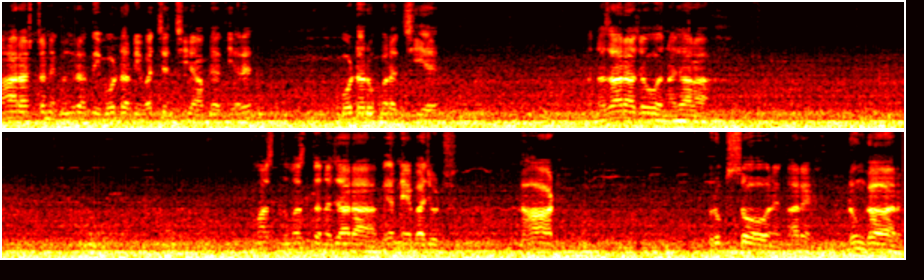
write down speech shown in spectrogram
મહારાષ્ટ્ર અને ગુજરાતની બોર્ડરની વચ્ચે જ છીએ આપણે અત્યારે. બોર્ડર ઉપર જ છીએ. નજારા જોવો, નજારા. મસ્ત મસ્ત નજારા. બંને બાજુ ઘાટ, વૃક્ષો અને તારે ડુંગર.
